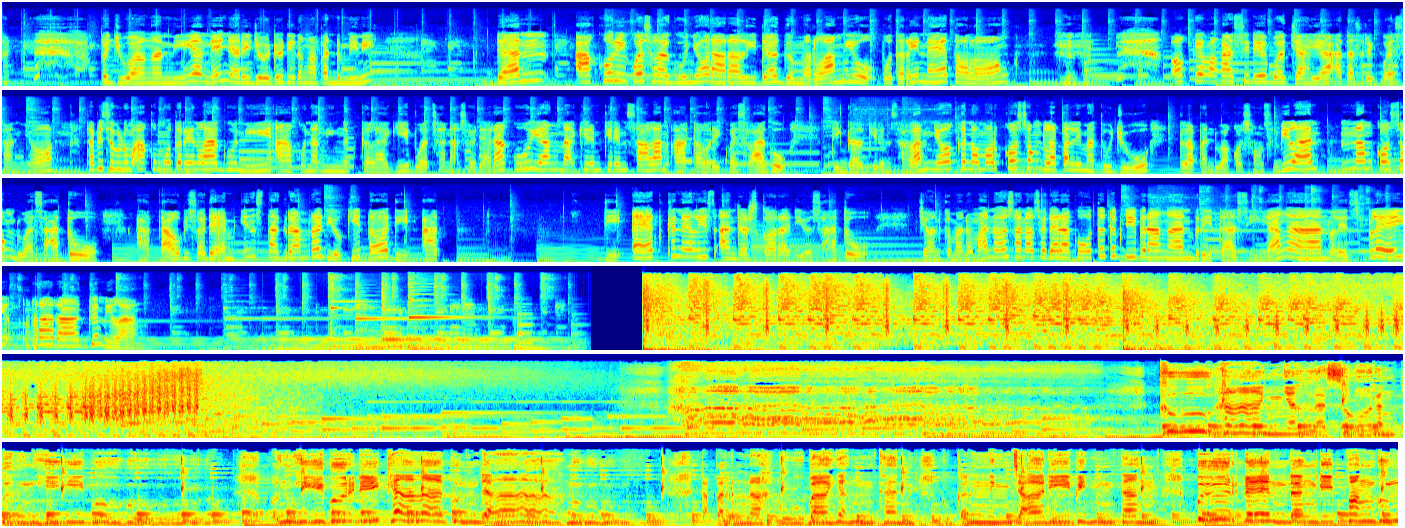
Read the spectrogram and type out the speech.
Pejuangan nih ya nih nyari jodoh di tengah pandemi ini. Dan aku request lagunya Rara Lida Gemerlang yuk. Puterin nih tolong. Oke, makasih deh buat Cahya atas requestannya. Tapi sebelum aku muterin lagu nih, aku nak nginget ke lagi buat sanak saudaraku yang nak kirim-kirim salam atau request lagu. Tinggal kirim salamnya ke nomor 0857 8209 6021 atau bisa DM Instagram radio kita di at di at kenelis underscore radio 1. Jangan ke mana-mana sanak saudaraku tetap di berangan berita siangan Let's play Rara Gemilang menjadi bintang Berdendang di panggung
